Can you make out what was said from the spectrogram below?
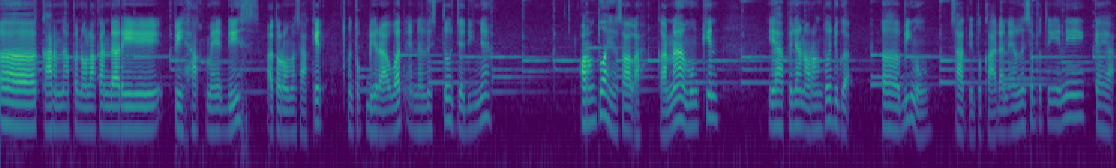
uh, karena penolakan dari pihak medis atau rumah sakit untuk dirawat analis tuh jadinya orang tua yang salah. Karena mungkin ya pilihan orang tua juga uh, bingung saat itu keadaan analis seperti ini kayak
